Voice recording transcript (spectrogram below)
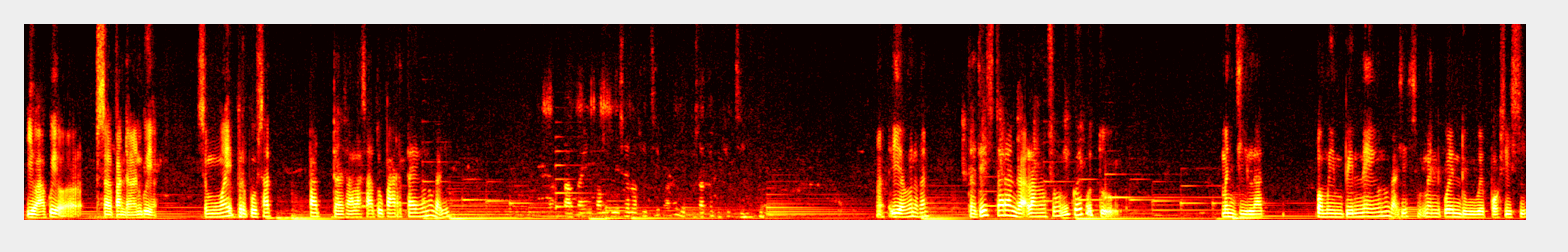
ya aku ya pandanganku ya semua berpusat pada salah satu partai ngono gak sih? Partai yang komunis siji paling ya satu siji Nah, iya ngono kan? Jadi secara nggak langsung iku iku tuh menjilat pemimpinnya ngono gak sih? Men kue duwe posisi.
